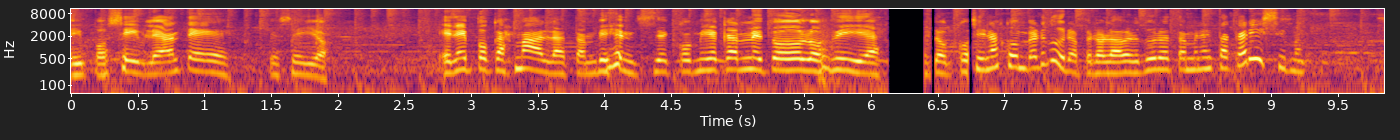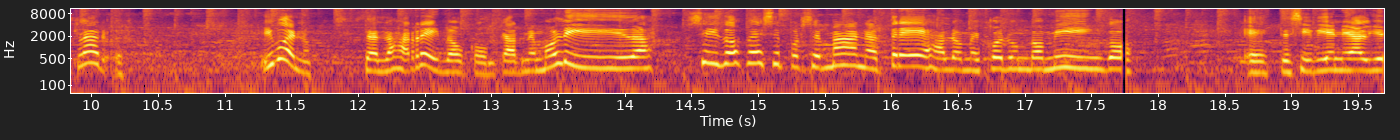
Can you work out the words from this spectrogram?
imposible. Antes, qué sé yo, en épocas malas también se comía carne todos los días. Lo cocinas con verdura, pero la verdura también está carísima, claro. Y bueno, se las arreglo con carne molida, sí, dos veces por semana, tres, a lo mejor un domingo. Este, si viene alguien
